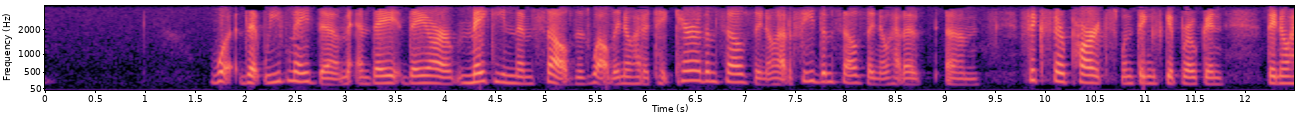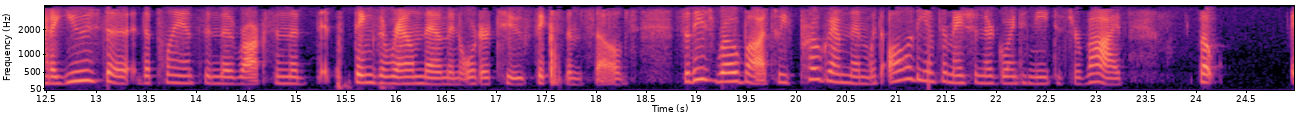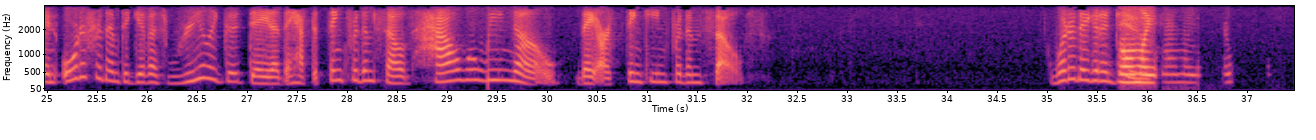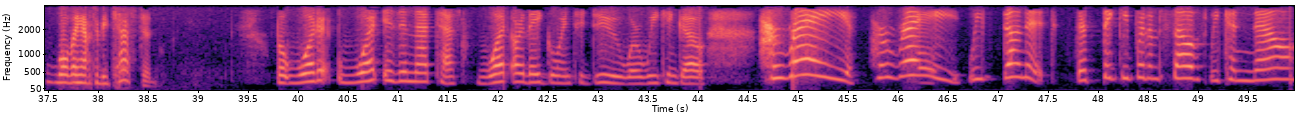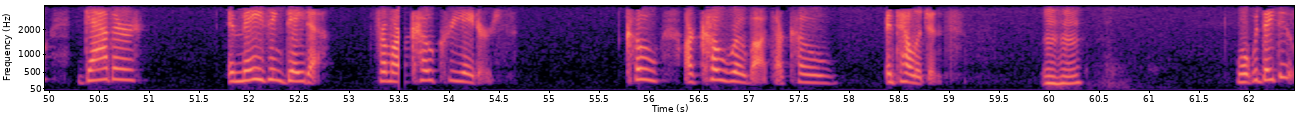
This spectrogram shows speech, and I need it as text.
what, that we've made them and they they are making themselves as well. They know how to take care of themselves. They know how to feed themselves. They know how to um fix their parts when things get broken. They know how to use the the plants and the rocks and the things around them in order to fix themselves. So these robots we've programmed them with all of the information they're going to need to survive. But in order for them to give us really good data, they have to think for themselves. How will we know they are thinking for themselves? What are they going to do? Only, well, they have to be tested. But what what is in that test? What are they going to do where we can go, hooray, hooray, we've done it. They're thinking for themselves. We can now gather amazing data from our co-creators, co our co-robots, our co-intelligence. Mhm. What would they do?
